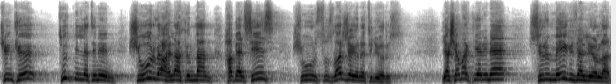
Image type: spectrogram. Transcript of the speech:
Çünkü Türk milletinin şuur ve ahlakından habersiz, şuursuzlarca yönetiliyoruz. Yaşamak yerine sürünmeyi güzelliyorlar.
